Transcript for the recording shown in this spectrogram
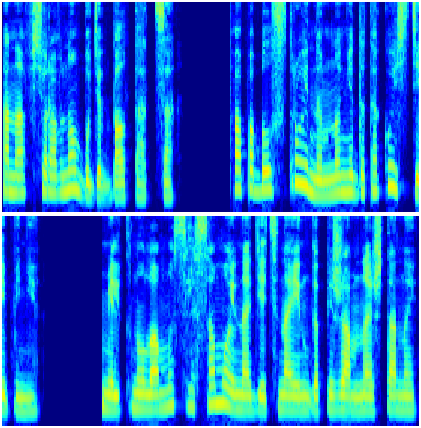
Она все равно будет болтаться. Папа был стройным, но не до такой степени. Мелькнула мысль самой надеть на Инга пижамные штаны,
